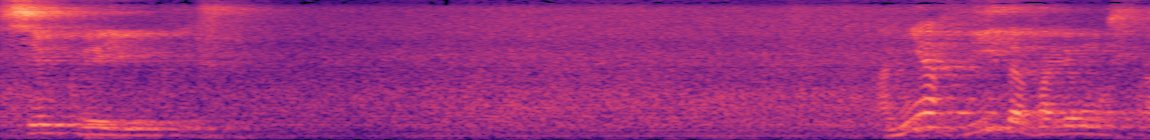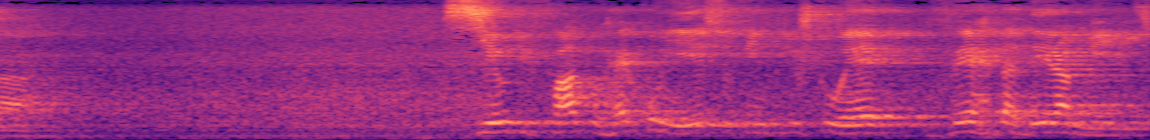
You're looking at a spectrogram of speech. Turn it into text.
se eu creio em Cristo. A minha vida vai demonstrar se eu de fato reconheço quem Cristo é verdadeiramente.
